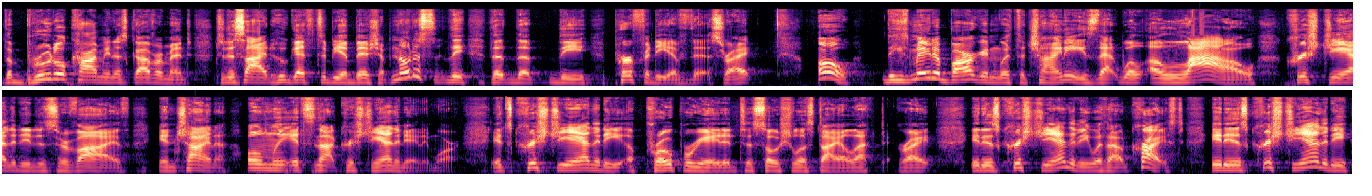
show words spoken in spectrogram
the brutal communist government to decide who gets to be a bishop. Notice the, the, the, the perfidy of this, right? Oh, he's made a bargain with the Chinese that will allow Christianity to survive in China. Only it's not Christianity anymore. It's Christianity appropriated to socialist dialectic, right? It is Christianity without Christ. It is Christianity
